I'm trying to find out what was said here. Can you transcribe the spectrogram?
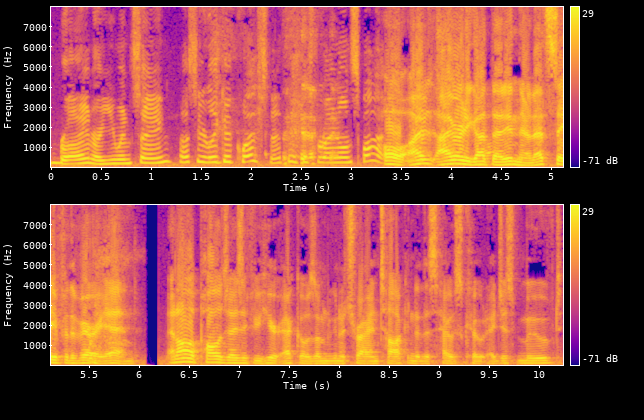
Brian, are you insane? That's a really good question. I think it's right on spot. Oh, I I already got that in there. That's safe for the very end. And I'll apologize if you hear echoes. I'm going to try and talk into this house coat. I just moved,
